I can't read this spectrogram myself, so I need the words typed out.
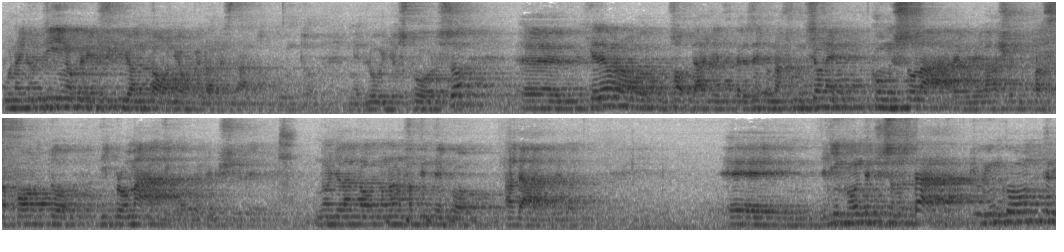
un aiutino per il figlio Antonio, quello arrestato appunto nel luglio scorso, eh, chiedevano, non so, dargli per esempio una funzione consolare, un rilascio di passaporto diplomatico per riuscire, non, non hanno fatto in tempo a darglielo. Eh, gli incontri ci sono stati, più incontri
